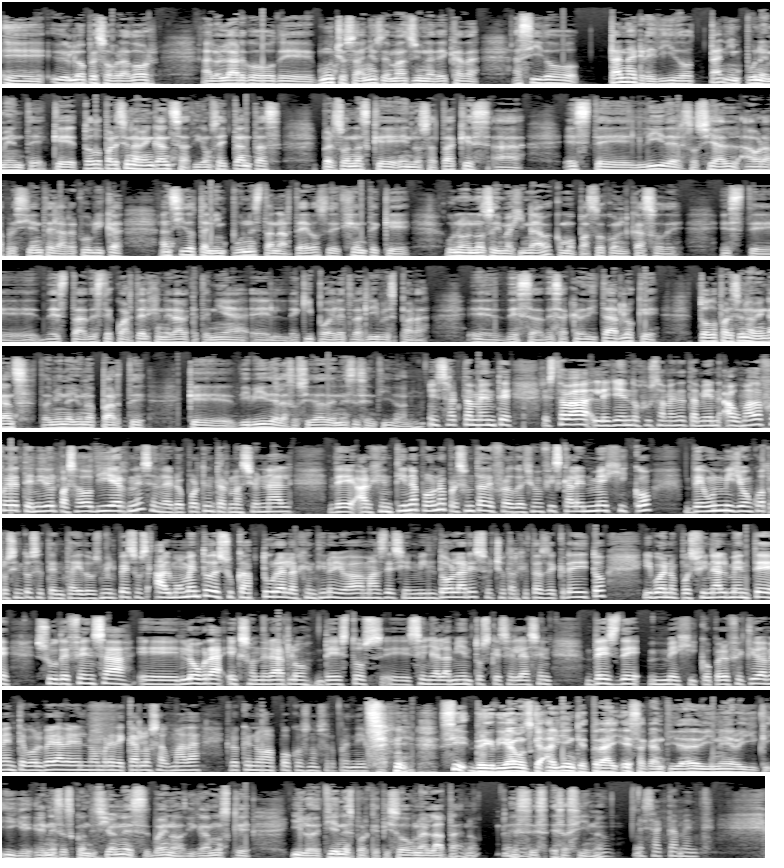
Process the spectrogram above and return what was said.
eh, López Obrador a lo largo de muchos años, de más de una década, ha sido tan agredido tan impunemente que todo parece una venganza. Digamos, hay tantas personas que en los ataques a este líder social, ahora presidente de la República, han sido tan impunes, tan arteros, de gente que uno no se imaginaba, como pasó con el caso de este de esta de este cuartel general que tenía el equipo de letras libres para eh, desacreditarlo que todo parece una venganza también hay una parte que divide a la sociedad en ese sentido. Exactamente. Estaba leyendo justamente también, Ahumada fue detenido el pasado viernes en el Aeropuerto Internacional de Argentina por una presunta defraudación fiscal en México de un millón cuatrocientos setenta y dos mil pesos. Al momento de su captura, el argentino llevaba más de cien mil dólares, ocho tarjetas de crédito y bueno, pues finalmente su defensa eh, logra exonerarlo de estos eh, señalamientos que se le hacen desde México. Pero efectivamente, volver a ver el nombre de Carlos Ahumada creo que no a pocos nos sorprendió. Sí, digamos que alguien que trae esa cantidad de dinero y, en esas condiciones, bueno, digamos que y lo detienes porque pisó una lata, ¿no? es, es así, ¿no? Exactamente.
